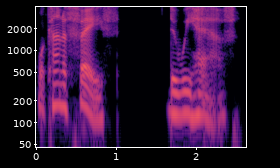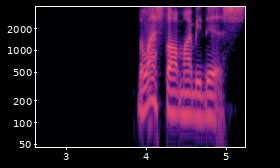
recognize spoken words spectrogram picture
What kind of faith do we have? The last thought might be this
